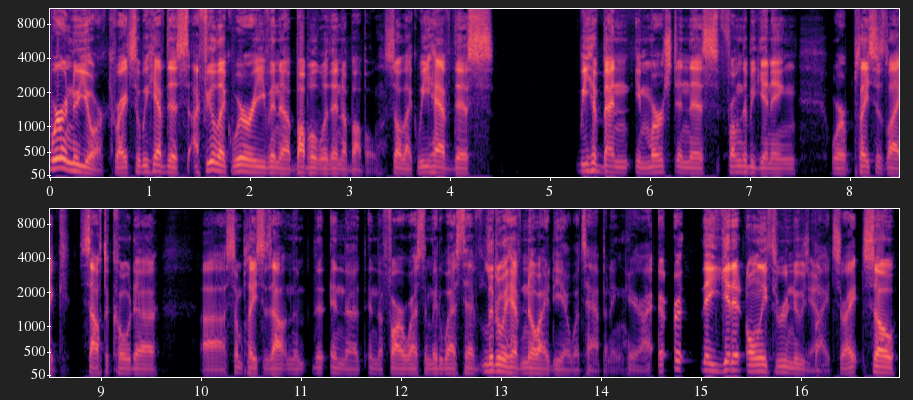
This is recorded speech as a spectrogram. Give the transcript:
we're in New York, right? So we have this. I feel like we're even a bubble within a bubble. So, like, we have this. We have been immersed in this from the beginning. Where places like South Dakota, uh, some places out in the in the in the far west and Midwest have literally have no idea what's happening here. I, or- or they get it only through news bites, right? So.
